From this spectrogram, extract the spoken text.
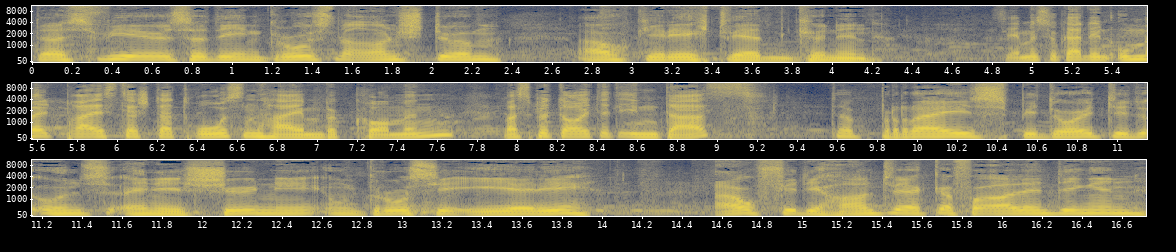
dass wir also den großen Ansturm auch gerecht werden können. Sie haben sogar den Umweltpreis der Stadt Rosenheim bekommen. Was bedeutet Ihnen das? Der Preis bedeutet uns eine schöne und große Ehre, auch für die Handwerker vor allen Dingen,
